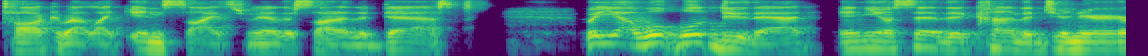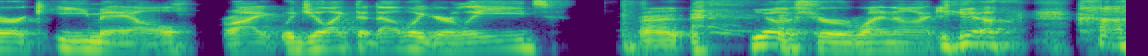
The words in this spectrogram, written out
talk about like insights from the other side of the desk but yeah, we'll we'll do that. And you know, say the kind of the generic email, right? Would you like to double your leads? Right. yeah, sure. Why not? You know,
